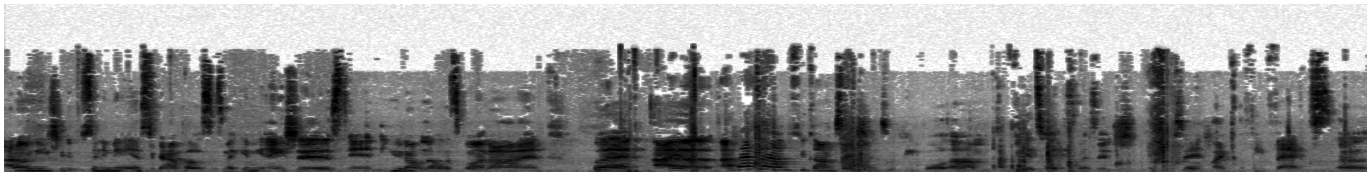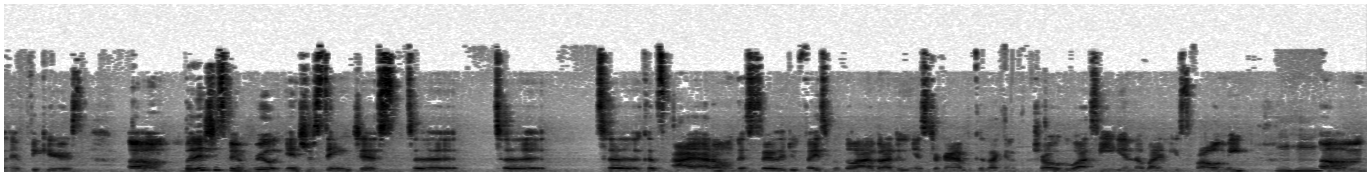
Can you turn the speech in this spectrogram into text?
I don't need you sending me an Instagram post It's making me anxious, and you don't know what's going on. But I, uh, I've had to have a few conversations with people um, via text message and present like a few facts uh, and figures. Um, but it's just been real interesting just to to to because I, I don't necessarily do Facebook a lot, but I do Instagram because I can control who I see and nobody needs to follow me. Mm-hmm. Um,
